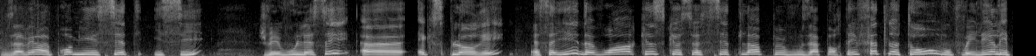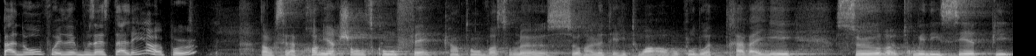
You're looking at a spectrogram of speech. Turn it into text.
Vous avez un premier site ici. Je vais vous laisser euh, explorer. Essayez de voir qu'est-ce que ce site-là peut vous apporter. Faites le tour, vous pouvez lire les panneaux, vous pouvez vous installer un peu. Donc, c'est la première chose qu'on fait quand on va sur le, sur le territoire ou qu'on doit travailler sur euh, trouver des sites, puis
